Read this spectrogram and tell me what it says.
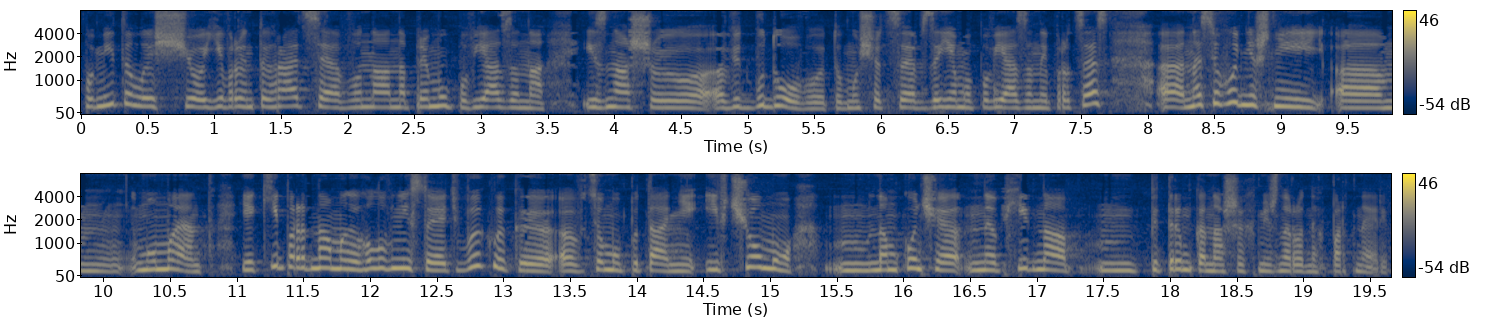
помітили, що євроінтеграція вона напряму пов'язана із нашою відбудовою, тому що це взаємопов'язаний процес. Е, на сьогоднішній ем, момент, які перед нами головні стоять виклики е, в цьому питанні, і в чому нам конче необхідна підтримка наших міжнародних партнерів?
